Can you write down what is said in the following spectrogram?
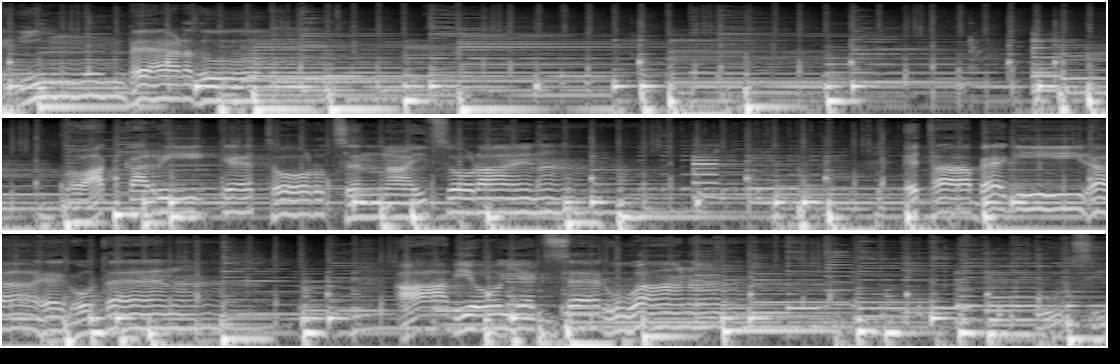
egin behar du. Bakarrik etortzen naiz oraina eta begira egoten abioiek zeruan utzi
